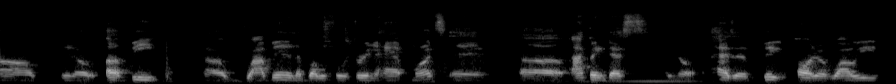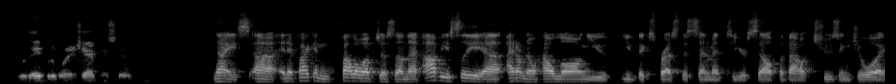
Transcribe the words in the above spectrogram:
um, you know upbeat uh, while being in the bubble for three and a half months, and uh, I think that's you know has a big part of why we was able to win a championship. Nice. Uh, and if I can follow up just on that, obviously, uh, I don't know how long you've you've expressed this sentiment to yourself about choosing joy.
